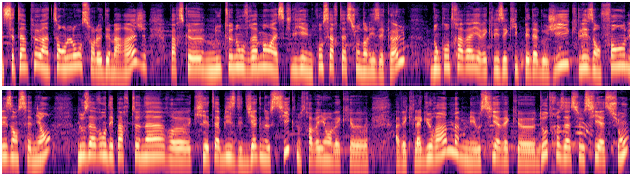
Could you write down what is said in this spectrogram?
C'est un peu un temps long sur le démarrage parce que nous tenons vraiment à ce qu'il y ait une concertation dans les écoles. Donc, on travaille avec les équipes pédagogiques, les enfants, les enseignants. Nous avons des partenaires euh, qui établissent des diagnostics. Nous travaillons avec, euh, l'Aguram, mais aussi avec euh, d'autres associations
